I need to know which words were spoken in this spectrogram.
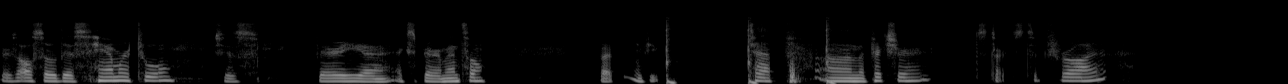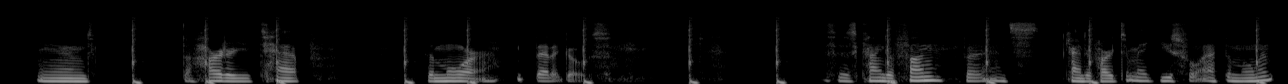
there's also this hammer tool, which is very uh, experimental. But if you tap on the picture, it starts to draw it. And the harder you tap, the more that it goes. This is kind of fun, but it's kind of hard to make useful at the moment.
